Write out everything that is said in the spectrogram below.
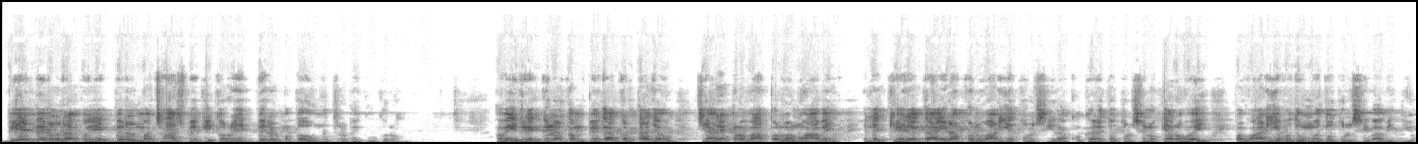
બે બેરલ રાખો, એક બેરલમાં છાશ ભેગી કરો, એક બેરલમાં ગૌમૂત્ર ભેગું કરો. હવે રેગ્યુલર તમે ભેગા કરતા જાઓ, જ્યારે પણ વાપરવાનું આવે, એટલે ઘેરે ગાય રાખો ને વાડીએ તુલસી રાખો. ઘરે તો તુલસીનો ક્યારો હોય, પણ વાડીએ વધુમાં વધુ તુલસી વાવી દો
